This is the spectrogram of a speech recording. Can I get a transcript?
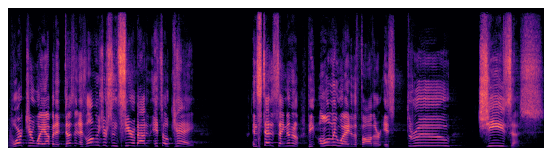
worked your way up and it doesn't, as long as you're sincere about it, it's okay. Instead of saying, no, no, no, the only way to the Father is through Jesus.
